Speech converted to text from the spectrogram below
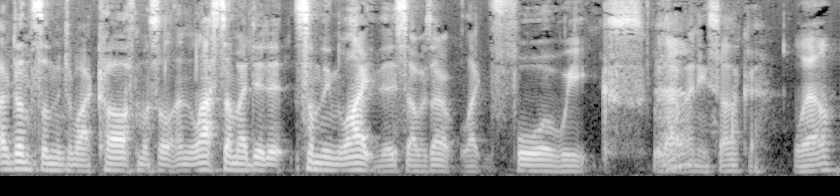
I've done something to my calf muscle, and last time I did it, something like this, I was out like four weeks without any soccer. Well,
